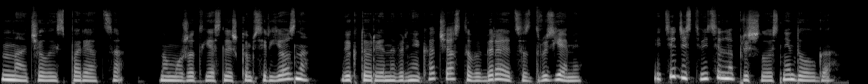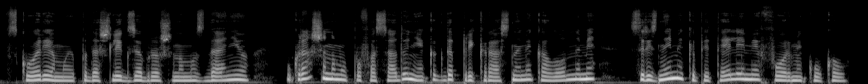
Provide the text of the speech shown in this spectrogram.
начало испаряться. Но, может, я слишком серьезно? Виктория наверняка часто выбирается с друзьями. Идти действительно пришлось недолго. Вскоре мы подошли к заброшенному зданию, украшенному по фасаду некогда прекрасными колоннами с резными капителями в форме кукол.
